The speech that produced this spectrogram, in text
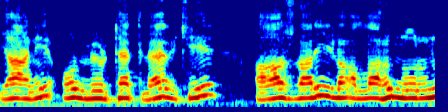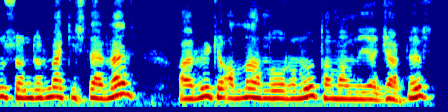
yani o mürtetler ki ağızlarıyla Allah'ın nurunu söndürmek isterler. Halbuki Allah nurunu tamamlayacaktır.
